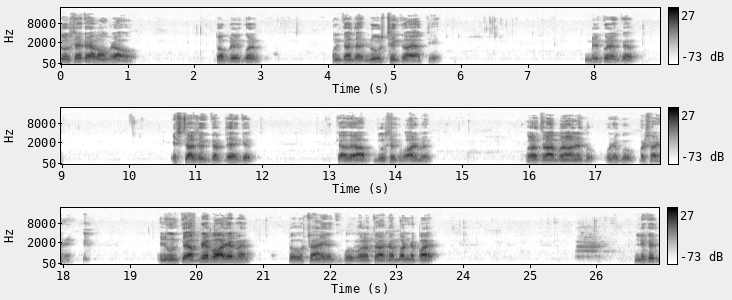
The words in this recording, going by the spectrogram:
دوسرے کا معاملہ ہو تو بالکل ان کے اندر لوز تھنک آ جاتی ہے بالکل ایک اس طرح ذکر کرتے ہیں کہ اگر آپ دوسرے کے بارے میں غلط رائے بنا لیں تو انہیں کوئی پریشانی نہیں یعنی ان کے اپنے بارے میں تو وہ چاہیں گے کہ کوئی غلط رائے نہ بننے پائے لیکن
